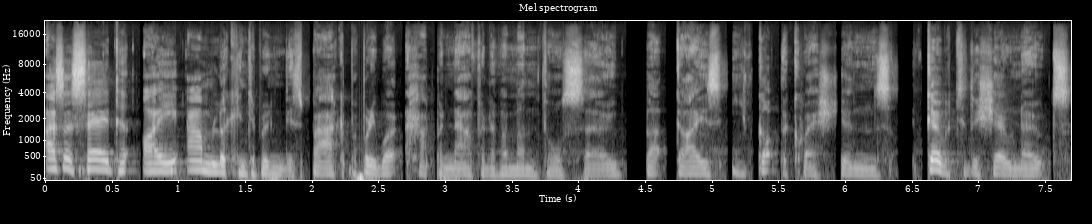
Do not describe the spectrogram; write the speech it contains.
As I said, I am looking to bring this back. It probably won't happen now for another month or so. But guys, you've got the questions. Go to the show notes.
